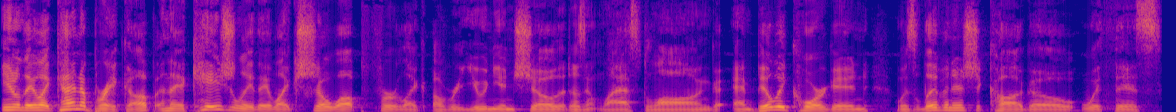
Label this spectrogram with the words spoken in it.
you know they like kind of break up and they occasionally they like show up for like a reunion show that doesn't last long and billy corgan was living in chicago with this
